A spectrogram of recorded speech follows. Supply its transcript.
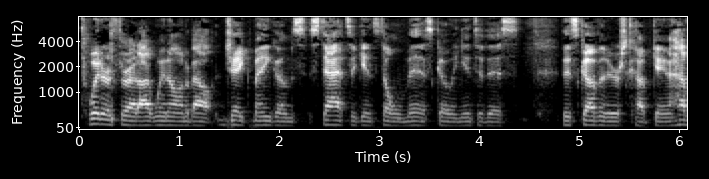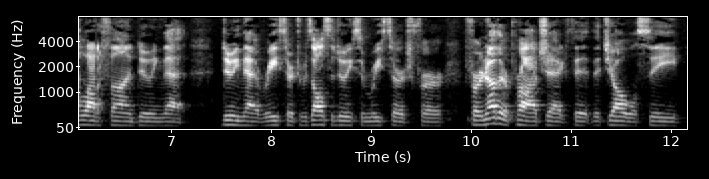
Twitter thread I went on about Jake Mangum's stats against Ole Miss going into this this Governor's Cup game. I had a lot of fun doing that doing that research. I was also doing some research for for another project that, that y'all will see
